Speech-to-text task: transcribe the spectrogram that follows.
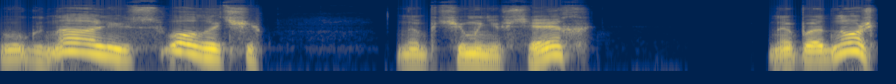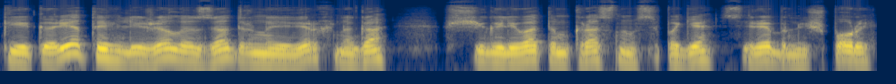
Угнали, сволочи! Но почему не всех? На подножке кареты лежала задранная вверх нога в щеголеватом красном сапоге с серебряной шпорой.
